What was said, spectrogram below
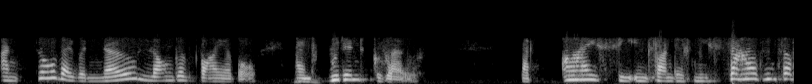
until they were no longer viable and wouldn't grow. But I see in front of me thousands of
